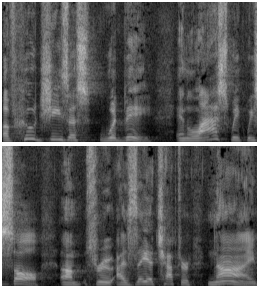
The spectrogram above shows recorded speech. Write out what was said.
of who Jesus would be. And last week we saw um, through Isaiah chapter 9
